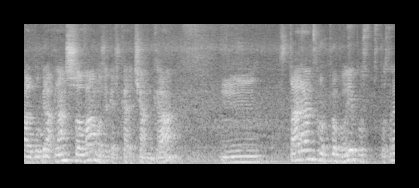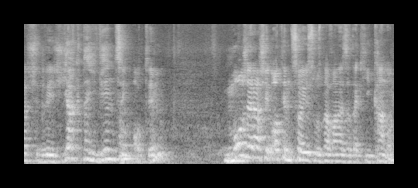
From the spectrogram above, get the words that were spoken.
albo gra planszowa, może jakaś karcianka. Mm, staram, pro, proponuję postarać się dowiedzieć jak najwięcej o tym, może raczej o tym, co jest uznawane za taki kanon,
